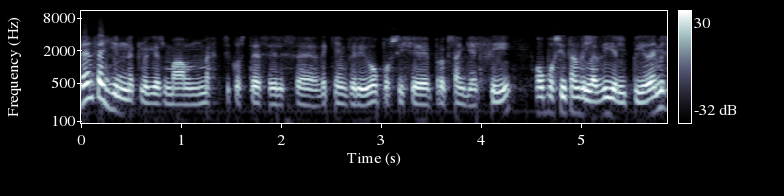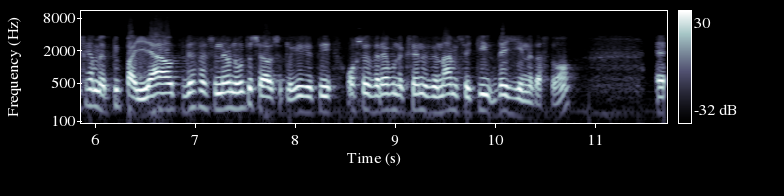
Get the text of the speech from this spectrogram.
δεν θα γίνουν εκλογές μάλλον μέχρι τις 24 ε, Δεκεμβρίου όπως είχε προεξαγγελθεί, όπως ήταν δηλαδή η ελπίδα. Εμείς είχαμε πει παλιά ότι δεν θα συνέβαινε ούτε σε άλλε εκλογές γιατί όσο εδρεύουν ξένες δυνάμεις εκεί δεν γίνεται αυτό. Ε,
